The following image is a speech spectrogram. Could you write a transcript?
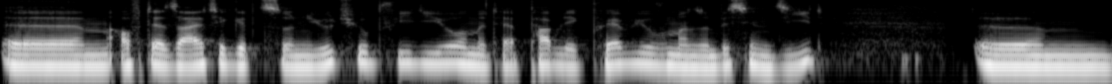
Ähm, auf der Seite gibt es so ein YouTube-Video mit der Public Preview, wo man so ein bisschen sieht, ähm,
